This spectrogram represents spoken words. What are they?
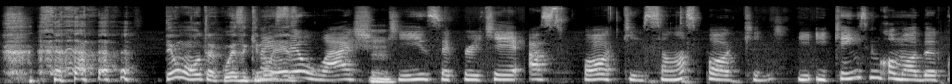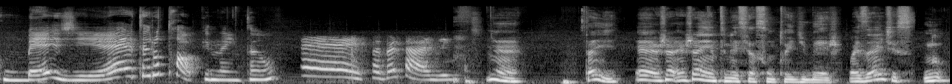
Tem uma outra coisa que não Mas é. eu acho Hum. que isso é porque as POC são as POC. E, e quem se incomoda com bege é heterotop, né? Então. É, isso é verdade. É. Tá aí. É, eu já, eu já entro nesse assunto aí de bege. Mas antes, no,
